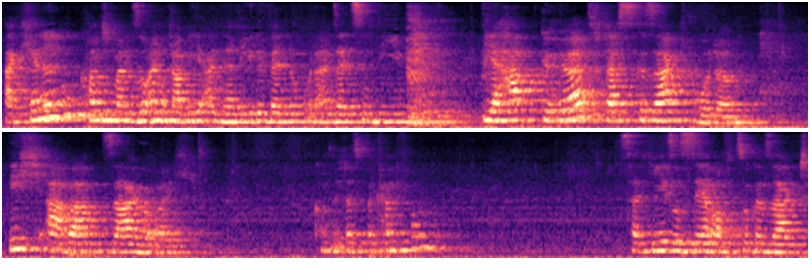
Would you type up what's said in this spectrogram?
Erkennen konnte man so ein Rabbi an der Redewendung oder an Sätzen wie, ihr habt gehört, dass gesagt wurde, ich aber sage euch. Kommt euch das bekannt vor? Das hat Jesus sehr oft so gesagt.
